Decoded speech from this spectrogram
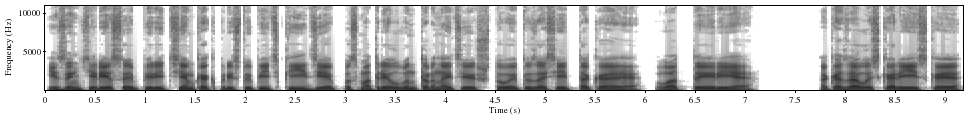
Из интереса, перед тем, как приступить к еде, посмотрел в интернете, что это за сеть такая — Ваттерия. Оказалась корейская,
